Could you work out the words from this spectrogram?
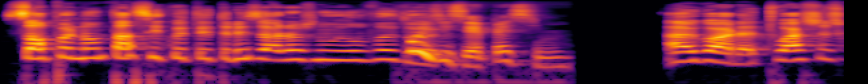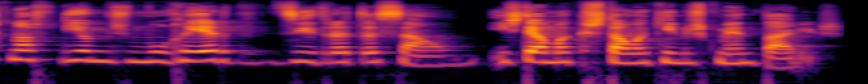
só para não estar 53 horas no elevador. Pois isso é péssimo. Agora, tu achas que nós podíamos morrer de desidratação? Isto é uma questão aqui nos comentários.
